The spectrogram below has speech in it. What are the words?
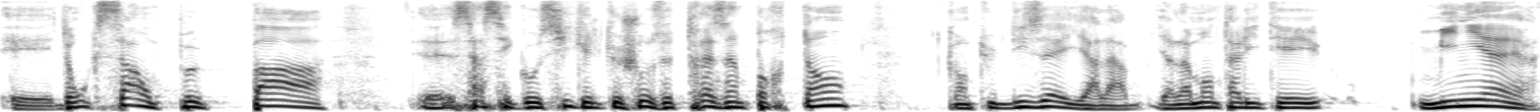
Et donc ça, on peut pas. Euh, ça, c'est aussi quelque chose de très important. Quand tu le disais, il y a la, il y a la mentalité minière,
